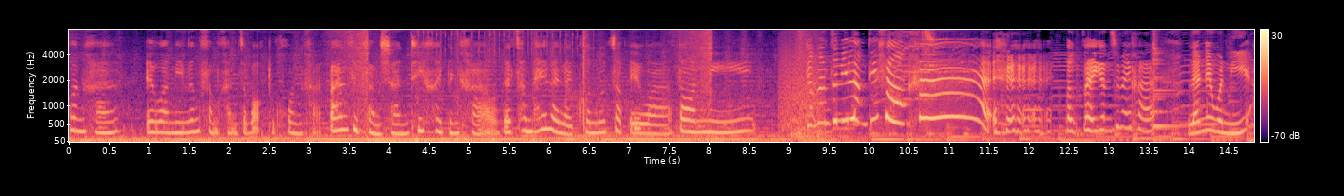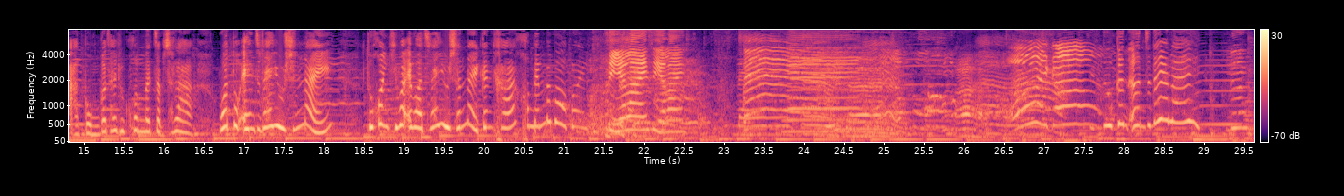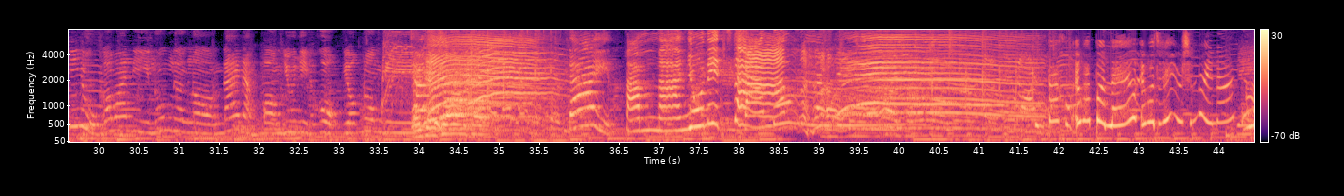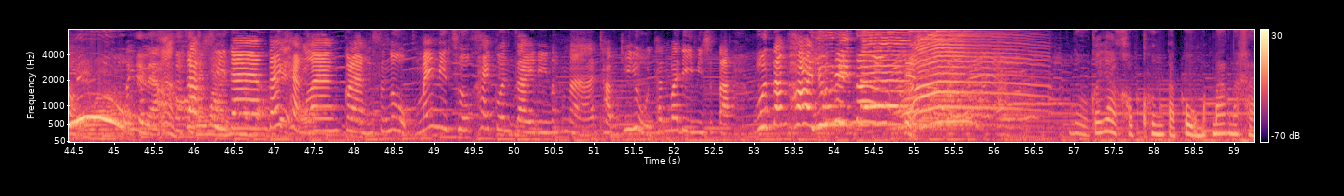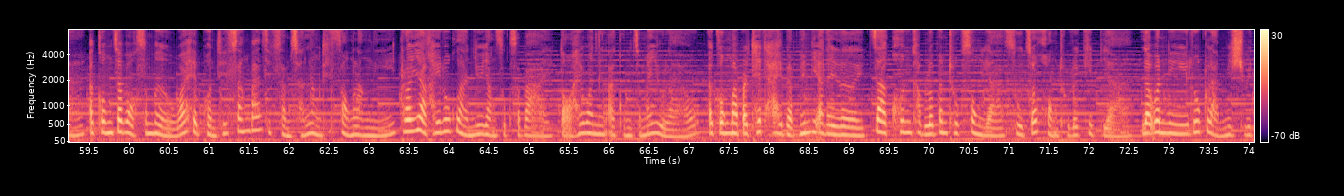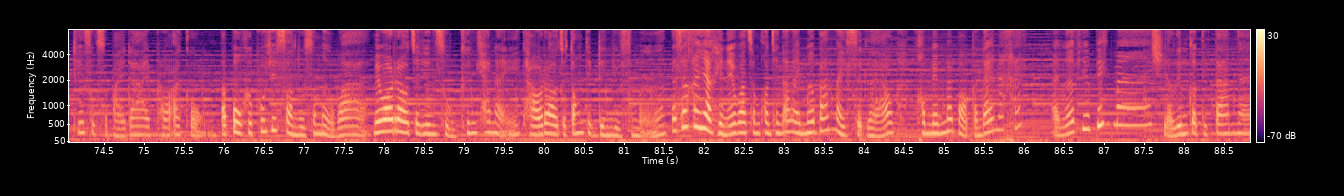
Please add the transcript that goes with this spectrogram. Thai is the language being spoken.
คนคะ เอวามีเรื่องสำคัญจะบอกทุกคนค่ะ บ้าน 13 ชั้นที่เคยเป็นข่าว และทำให้หลาย ๆ คนรู้จักเอวา ตอนนี้กำลังจะมีหลังที่สองค่ะตกใจกันใช่ไหมคะ และในวันนี้อากงก็ให้ทุกคนมาจับฉลาก ว่าตัวเองจะได้อยู่ชั้นไหน ทุกคนคิดว่าเอวาจะได้อยู่ชั้นไหนกันคะ คอมเมนต์มาบอกหน่อยสีอะไรสีอะไรโอ้ยก็ดูกันเอิญจะได้อะไร ดั่งปองยูนิต6ยกดวงดี โอเคชอบชอบได้ตำนานยูนิตสามด้วยถึงตาของเอวาเปิดแล้วเอวาจะได้อยู่ชั้นไหนนะไม่เห็นแล้วจากสีแดงได้แข็งแรงแกร่งสนุก ไม่มีทุกข์ให้กวนใจดีนักหนาทำที่อยู่ท่านว่าดีมีชะตาบุญนำพายุนิ ก็อยากขอบคุณป้าปู่มากๆนะคะ อากงจะบอกเสมอว่าเหตุผลที่สร้างบ้าน 13 ชั้นหลังที่ 2 หลังนี้ เพราะอยากให้ลูกหลานอยู่อย่างสุขสบาย ต่อให้วันหนึ่งอากงจะไม่อยู่แล้ว อากงมาประเทศไทยแบบไม่มีอะไรเลย จากคนขับรถบรรทุกส่งยาสู่เจ้าของธุรกิจยา และวันนี้ลูกหลานมีชีวิตที่สุขสบายได้ เพราะอากงป้าปู่คือผู้ที่สอนหนูเสมอว่า ไม่ว่าเราจะยืนสูงขึ้นแค่ไหน เท้าเราจะต้องติดดินอยู่เสมอ และถ้าใครอยากเห็นเอวาทำคอนเทนต์อะไรเมื่อบ้านใหม่เสร็จแล้ว คอมเมนต์มาบอกกันได้นะคะ I love you big much อย่าลืมกดติดตามนะ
